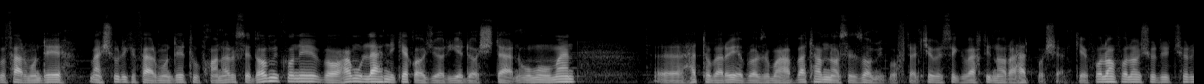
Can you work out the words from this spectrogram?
و فرمانده مشهوری که فرمانده توپخانه رو صدا می‌کنه با همون لحنی که قاجاریه داشتن. عموما حتی برای ابراز محبت هم ناسزا می‌گفتن. چه برسه که وقتی ناراحت باشن که فلان فلان شده چرا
